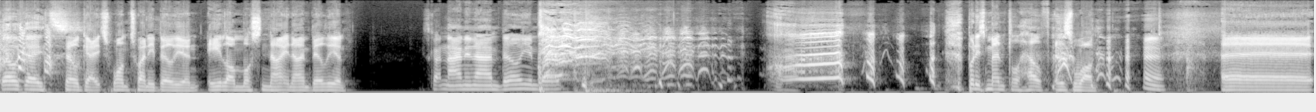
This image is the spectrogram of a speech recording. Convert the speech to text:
Bill Gates. Bill Gates, 120 billion. Elon Musk, 99 billion. He's got 99 billion, but But his mental health is one. uh,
